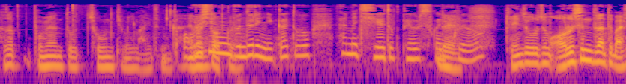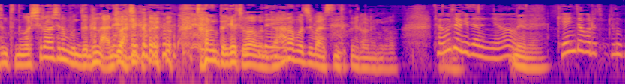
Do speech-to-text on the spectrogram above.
가서 보면 또 좋은 기분이 많이 듭니다. 어르신. 분들이니까 또 삶의 지혜도 배울 수가 네. 있고요. 개인적으로 좀 어르신들한테 말씀 듣는 걸 싫어하시는 분들은 안 좋아하실 거예요. 저는 되게 좋아하거든요. 네. 할아버지 말씀 듣고 이러는 거. 장우철 기자는요. 네네. 개인적으로 좀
